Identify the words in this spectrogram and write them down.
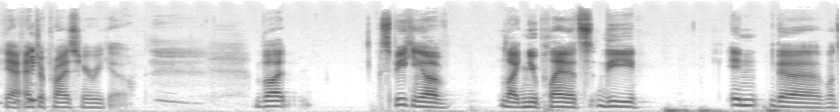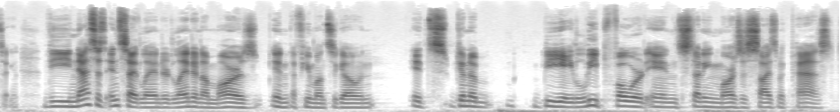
Yeah, Enterprise, here we go. But speaking of like new planets, the in the one second, the NASA's InSight lander landed on Mars in a few months ago, and it's gonna be a leap forward in studying Mars's seismic past.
